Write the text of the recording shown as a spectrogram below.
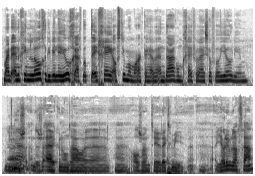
Maar de endocrinologen die willen heel graag dat TG als tumormarker hebben. En daarom geven wij zoveel jodium. Ja. Ja. Dus, dus eigenlijk kunnen we onthouden, eh, eh, als er een thyroidectomie uh, jodium erachteraan.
